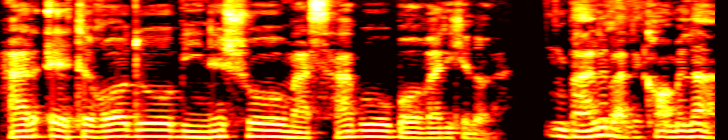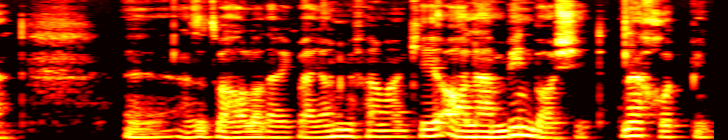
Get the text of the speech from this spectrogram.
هر اعتقاد و بینش و مذهب و باوری که دارن. بله بله کاملا. حضرت حالا در یک بیان میفرمایند که عالمبین باشید نه خودبین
